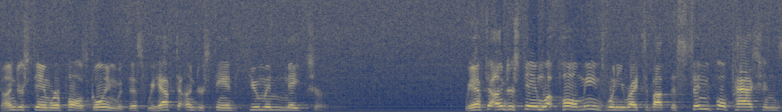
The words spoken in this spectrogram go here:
To understand where Paul's going with this, we have to understand human nature. We have to understand what Paul means when he writes about the sinful passions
